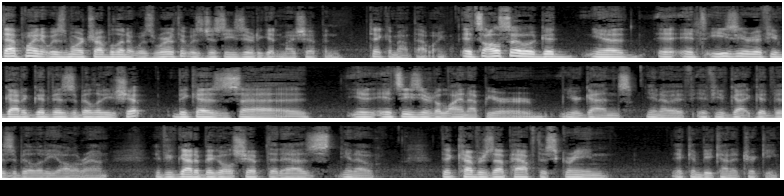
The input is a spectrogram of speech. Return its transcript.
that point, it was more trouble than it was worth. It was just easier to get in my ship and take them out that way. It's also a good, you know, it, it's easier if you've got a good visibility ship because uh, it's easier to line up your your guns. You know, if if you've got good visibility all around. If you've got a big old ship that has, you know, that covers up half the screen, it can be kind of tricky.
